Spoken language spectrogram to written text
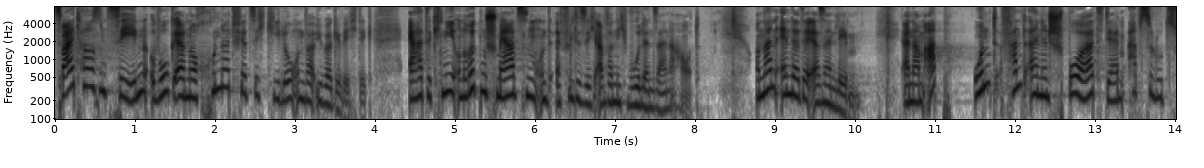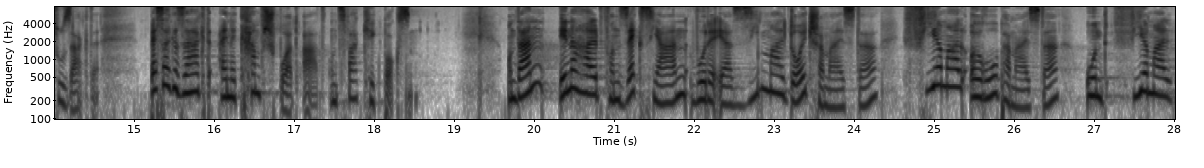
2010 wog er noch 140 Kilo und war übergewichtig. Er hatte Knie- und Rückenschmerzen und er fühlte sich einfach nicht wohl in seiner Haut. Und dann änderte er sein Leben. Er nahm ab und fand einen Sport, der ihm absolut zusagte. Besser gesagt, eine Kampfsportart, und zwar Kickboxen. Und dann, innerhalb von sechs Jahren, wurde er siebenmal deutscher Meister, viermal Europameister und viermal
